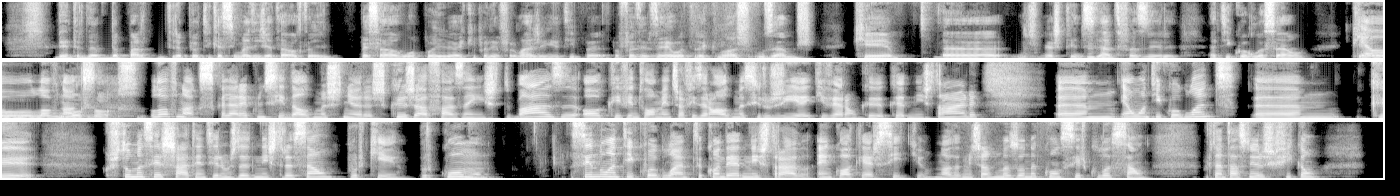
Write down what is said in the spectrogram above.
Dentro da, da parte terapêutica assim mais injetável, que também peça algum apoio à equipa de enfermagem e a ti para, para fazeres. É outra que nós usamos, que é uh, nas mulheres que têm necessidade uhum. de fazer anticoagulação, que, que é, é, o Love. Love Nox. O Love se calhar, é conhecido de algumas senhoras que já fazem isto de base ou que eventualmente já fizeram alguma cirurgia e tiveram que, que administrar. Um, é um anticoagulante um, que costuma ser chato em termos de administração. Porquê? Porque, como Sendo um anticoagulante, quando é administrado em qualquer sítio, nós administramos numa zona com circulação. Portanto, há senhoras que ficam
